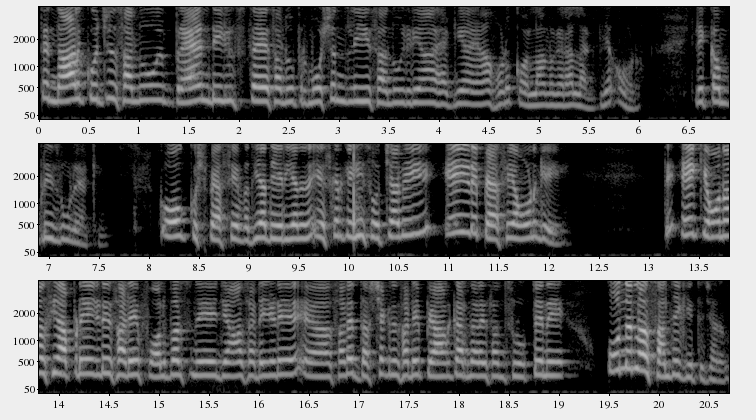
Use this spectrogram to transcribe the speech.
ਤੇ ਨਾਲ ਕੁਝ ਸਾਨੂੰ ਬ੍ਰਾਂਡ ਡੀਲਸ ਤੇ ਸਾਨੂੰ ਪ੍ਰੋਮੋਸ਼ਨ ਲਈ ਸਾਨੂੰ ਜਿਹੜੀਆਂ ਹੈਗੀਆਂ ਆ, ਹੁਣ ਕਾਲਾਂ ਵਗੈਰਾ ਲੱਗ ਪਈਆਂ ਆਉਣ। ਜਿਹੜੀ ਕੰਪਨੀਆਂ ਨੂੰ ਲੈ ਕੇ। ਉਹ ਕੁਝ ਪੈਸੇ ਵਧੀਆ ਦੇ ਰਹੀਆਂ ਨੇ, ਇਸ ਕਰਕੇ ਅਸੀਂ ਸੋਚਿਆ ਵੀ ਇਹ ਜਿਹੜੇ ਪੈਸੇ ਆਉਣਗੇ, ਤੇ ਇਹ ਕਿਉਂ ਨਾ ਅਸੀਂ ਆਪਣੇ ਜਿਹੜੇ ਸਾਡੇ ਫਾਲੋਅਰਸ ਨੇ ਜਾਂ ਸਾਡੇ ਜਿਹੜੇ ਸਾਡੇ ਦਰਸ਼ਕ ਨੇ, ਸਾਡੇ ਪਿਆਰ ਕਰਨ ਵਾਲੇ, ਸਾਨੂੰ ਸਰੋਤੇ ਨੇ, ਉਹਨਾਂ ਨਾਲ ਸਾਂਝੇ ਕੀਤੇ ਜਾਣ।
